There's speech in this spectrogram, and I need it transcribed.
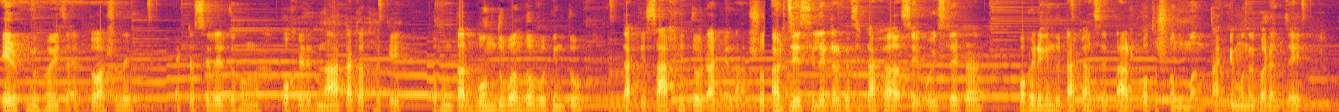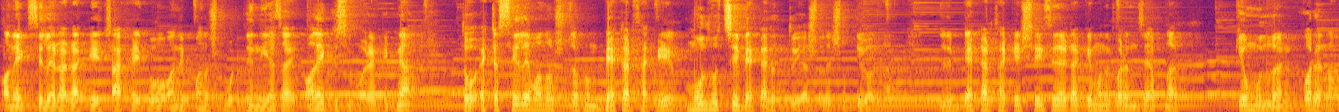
এরকমই হয়ে যায়। তো আসলে একটা ছেলের যখন পকেটে না টাকা থাকে, তখন তার বন্ধু বান্ধবও কিন্তু তাকে চা খেতেও ডাকে না। আর যে ছেলেটার কাছে টাকা আছে, ওই ছেলেটার পকেটে কিন্তু টাকা আছে, তার কত সম্মান? তাকে মনে করেন যে অনেক ছেলেরা ডাকে, চা খাইবো, অনেক মানুষ ঘুরতে নিয়ে যায়, অনেক কিছু করে, ঠিক না? তো একটা ছেলে মানুষ যখন বেকার থাকে, মূল হচ্ছে বেকারত্বই আসলে, সত্যি কথা। যদি বেকার থাকে, সেই ছেলেটাকে মনে করেন যে আপনার কেউ মূল্যায়ন করে না।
